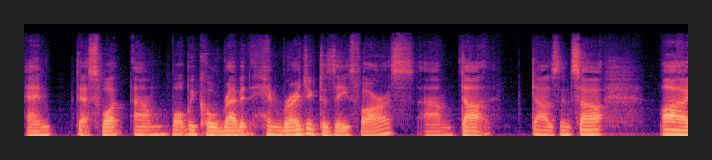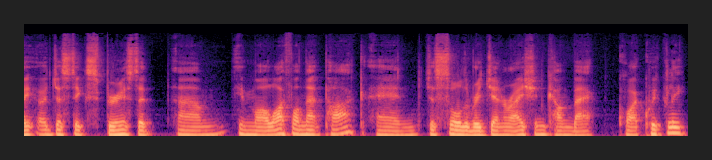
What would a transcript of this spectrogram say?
And that's what um, what we call rabbit hemorrhagic disease virus um, do, does. And so I, I just experienced it um, in my life on that park and just saw the regeneration come back quite quickly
